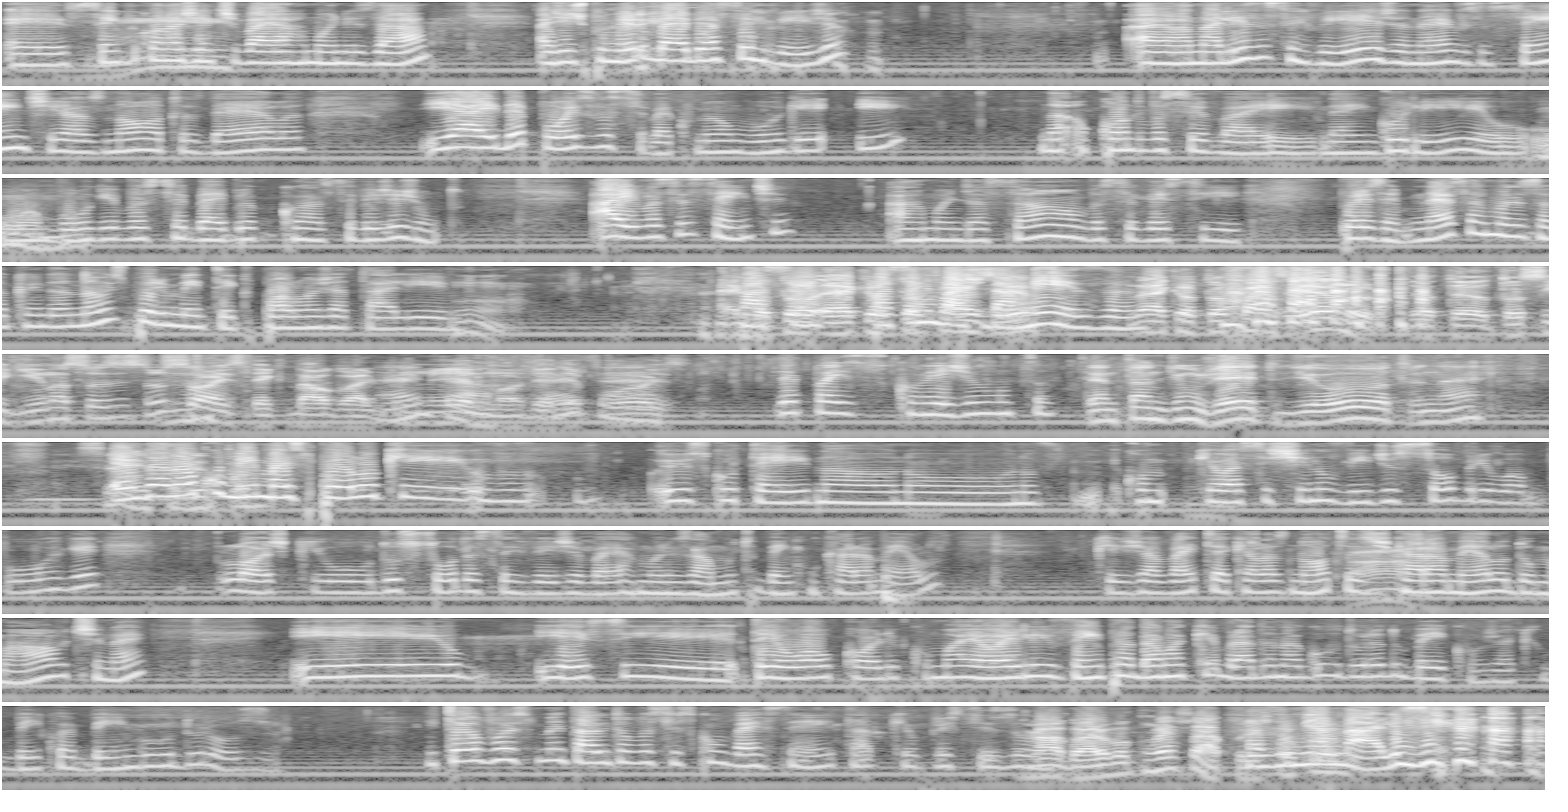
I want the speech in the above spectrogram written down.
É, sempre quando a gente vai harmonizar, a gente primeiro bebe a cerveja. ah, analisa a cerveja, né? Você sente as notas dela. E aí depois você vai comer o hambúrguer e na- quando você vai né, engolir o, o hambúrguer, você bebe com a cerveja junto. Aí você sente a harmonização, você vê se. Por exemplo, nessa harmonização que eu ainda não experimentei, que o Paulão já tá ali Hum. É passando, passando embaixo da mesa. Não é que eu tô fazendo. eu, tô, eu tô seguindo as suas instruções. Tem que dar o gole É, primeiro, então, morder é. depois. Depois comer junto. Tentando de um jeito, de outro, né? Isso Eu aí, ainda não comi, tudo. mas pelo que eu, eu escutei no, no, no- com- que eu assisti no vídeo sobre o hambúrguer, lógico que o do sou da cerveja vai harmonizar muito bem com caramelo, porque já vai ter aquelas notas de Ah. caramelo do malte, né? E, o- e esse teor alcoólico maior, ele vem para dar uma quebrada na gordura do bacon, já que o bacon é bem gorduroso. Então eu vou experimentar, então vocês conversem aí, tá? Porque eu preciso Não, agora eu vou conversar. Por isso que fazer eu, minha tô- análise.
